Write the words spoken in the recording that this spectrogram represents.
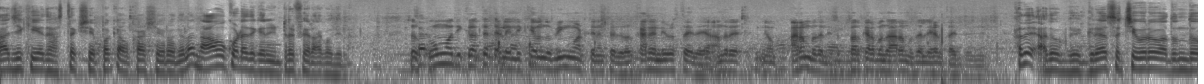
ರಾಜಕೀಯದ ಹಸ್ತಕ್ಷೇಪಕ್ಕೆ ಅವಕಾಶ ಇರೋದಿಲ್ಲ. ನಾವು ಕೂಡ ಅದಕ್ಕೆ ಇಂಟರ್ಫಿಯರ್ ಆಗೋದಿಲ್ಲ. ಸರ್ ಕೋಮುವಾದಿಕತೆ ತಳಿಲಿಕ್ಕೆ ಒಂದು ವಿಂಗ್ ಮಾಡ್ತೇನೆ ಅಂತ ಹೇಳಿದ್ರು. ಅದು ಕಾರ್ಯನಿರ್ವಹಿಸ್ತಾ ಇದೆ. ಅಂದರೆ ನೀವು ಆರಂಭದಲ್ಲಿ ಸರ್ಕಾರ ಬಂದ ಆರಂಭದಲ್ಲಿ ಹೇಳ್ತಾ ಇದ್ದೀನಿ. ಅದೇ ಅದು ಗೃಹ ಸಚಿವರು ಅದೊಂದು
